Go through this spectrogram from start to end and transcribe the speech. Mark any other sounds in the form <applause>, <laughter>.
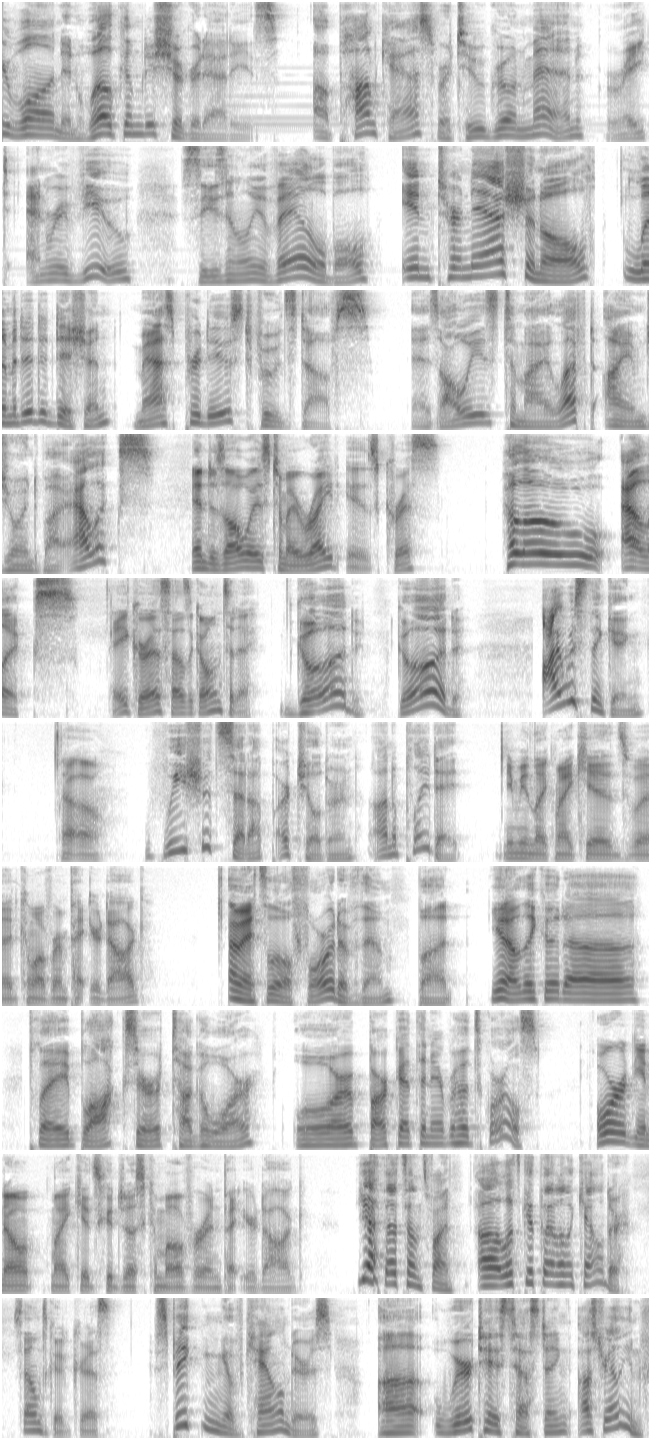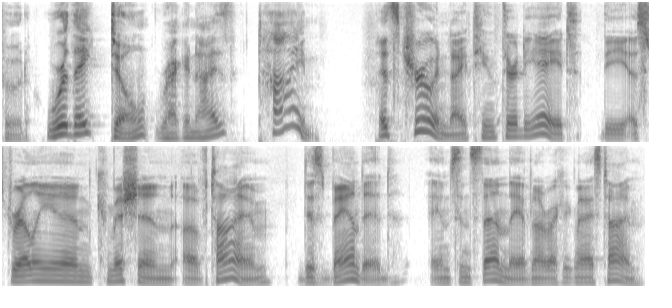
everyone, and welcome to Sugar Daddies, a podcast where two grown men rate and review seasonally available, international, limited edition, mass produced foodstuffs. As always, to my left, I am joined by Alex. And as always, to my right is Chris. Hello, Alex. Hey, Chris, how's it going today? Good, good. I was thinking Uh oh. we should set up our children on a play date. You mean like my kids would come over and pet your dog? I mean, it's a little forward of them, but you know, they could uh play blocks or tug of war or bark at the neighborhood squirrels. Or, you know, my kids could just come over and pet your dog. Yeah, that sounds fine. Uh, let's get that on the calendar. Sounds good, Chris. Speaking of calendars, uh, we're taste testing Australian food where they don't recognize time. It's true. In 1938, the Australian Commission of Time disbanded, and since then, they have not recognized time.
